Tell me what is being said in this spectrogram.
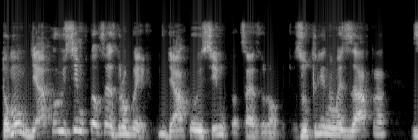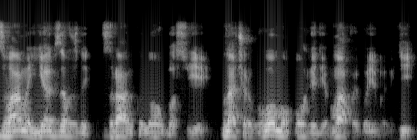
Тому дякую всім, хто це зробив. Дякую всім, хто це зробить. Зустрінемось завтра з вами, як завжди, зранку на обосує на черговому огляді мапи бойових дій.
